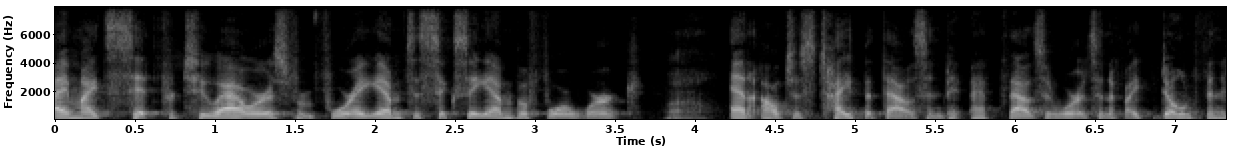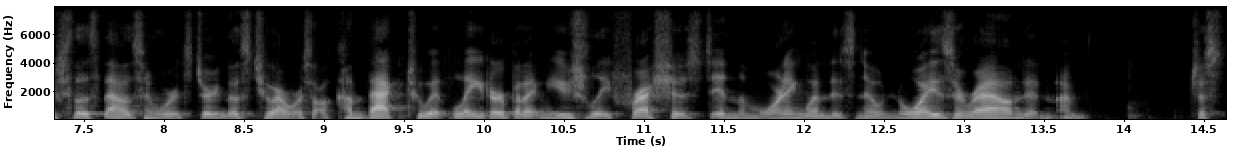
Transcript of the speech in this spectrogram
I might sit for two hours from 4 a.m. to 6 a.m. before work. Wow. And I'll just type a thousand, a thousand words. And if I don't finish those thousand words during those two hours, I'll come back to it later. But I'm usually freshest in the morning when there's no noise around and I'm just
